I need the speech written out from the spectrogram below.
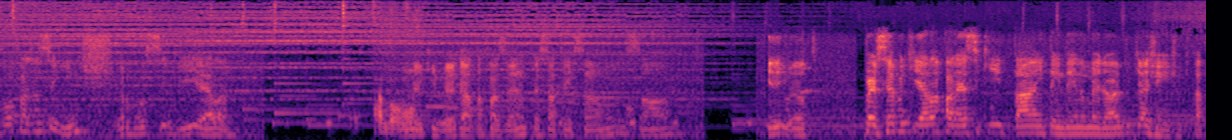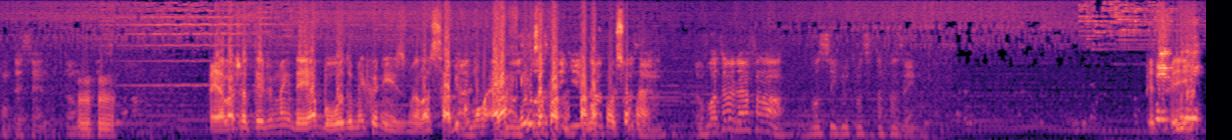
Vou fazer o seguinte, eu vou seguir ela. Tá Vou bom? meio que ver o que ela tá fazendo, prestar atenção e só. E eu percebo que ela parece que tá entendendo melhor do que a gente o que tá acontecendo. Então. Uhum. Ela já teve uma ideia boa do mecanismo. Ela sabe é, como. Ela fez a plataforma tá funcionar. fazendo. Eu vou até olhar e falar, ó, vou seguir o que você tá fazendo. Perfeito. Ele,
